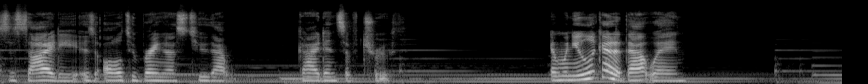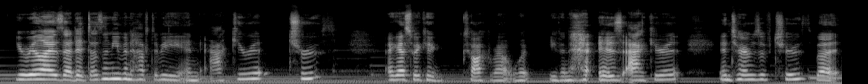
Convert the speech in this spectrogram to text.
society is all to bring us to that guidance of truth. And when you look at it that way, you realize that it doesn't even have to be an accurate truth. I guess we could talk about what even is accurate in terms of truth, but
